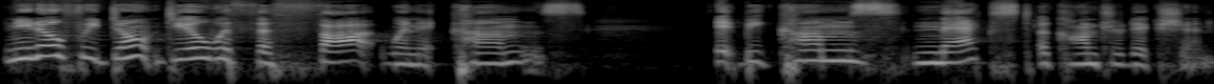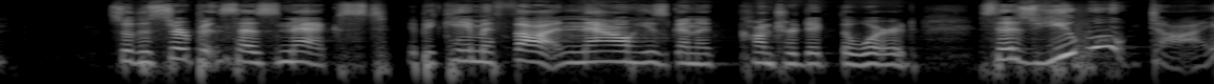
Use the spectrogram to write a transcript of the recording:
and you know, if we don't deal with the thought when it comes, it becomes next a contradiction. So the serpent says next, it became a thought, and now he's going to contradict the word. He says, You won't die.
